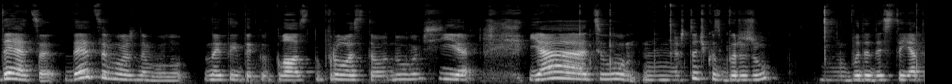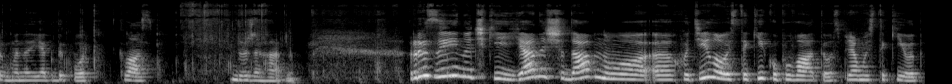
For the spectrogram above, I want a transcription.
де це? Де це можна було знайти таку класну, просто, ну взагалі. Я цю штучку збережу. Буде десь стояти в мене як декор. Клас. Дуже гарно. Резиночки. Я нещодавно е, хотіла ось такі купувати. Ось прямо ось такі от.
